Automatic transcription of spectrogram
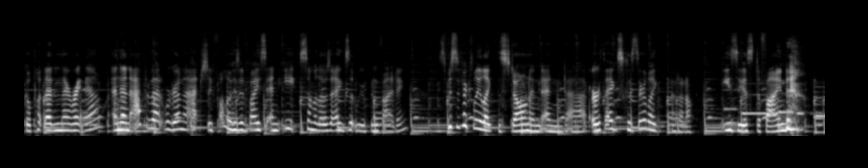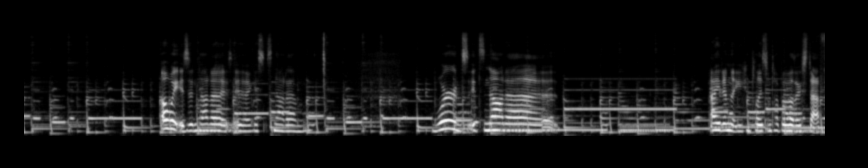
go put that in there right now. And then after that, we're gonna actually follow his advice and eat some of those eggs that we've been finding. Specifically like the stone and, and uh, earth eggs, because they're like, I don't know, easiest to find. Oh wait, is it not a? I guess it's not um. Words. It's not a item that you can place on top of other stuff.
